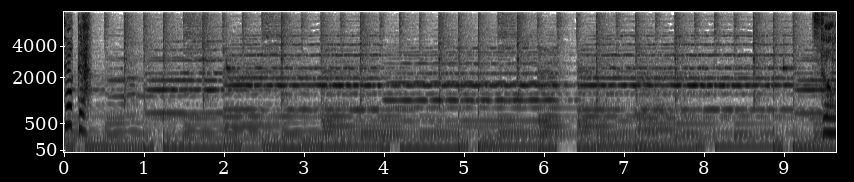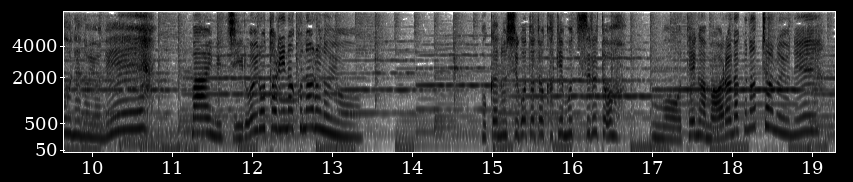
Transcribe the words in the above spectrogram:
しょうか。そうなのよね。毎日いろいろ足りなくなるのよ。他の仕事と掛け持ちするともう手が回らなくなっちゃうのよね。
